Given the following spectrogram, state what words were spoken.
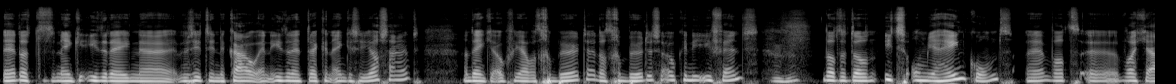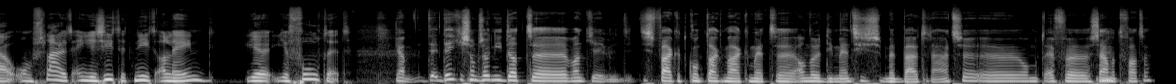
Hè, dat het in één keer iedereen, eh, we zitten in de kou en iedereen trekt in één keer zijn jas uit. Dan denk je ook van ja, wat gebeurt er? Dat gebeurt dus ook in die events. Mhm. Dat er dan iets om je heen komt hè, wat, eh, wat jou omsluit. En je ziet het niet, alleen je, je voelt het. Ja, denk je soms ook niet dat, eh, want je, het is vaak het contact maken met eh, andere dimensies, met buitenaardse, eh, om het even samen te vatten.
